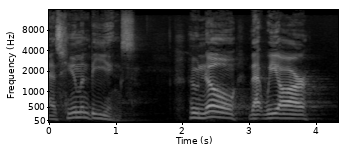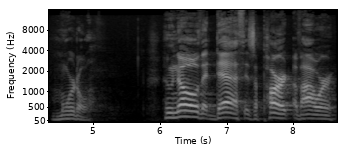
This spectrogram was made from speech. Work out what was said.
as human beings who know that we are mortal, who know that death is a part of our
